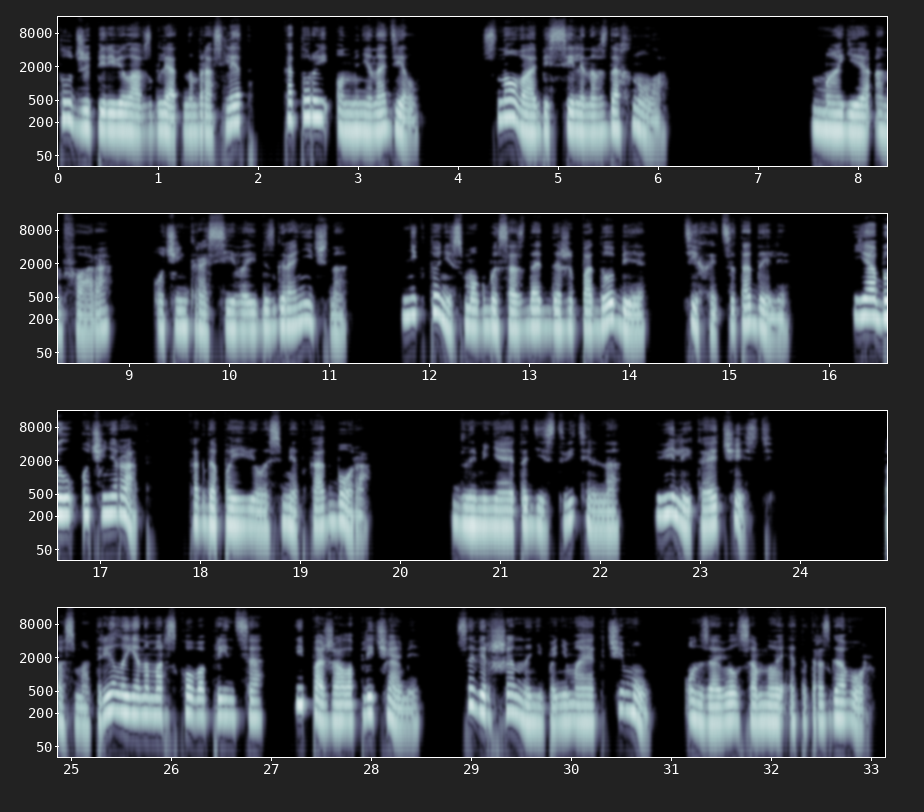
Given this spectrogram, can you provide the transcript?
Тут же перевела взгляд на браслет, который он мне надел снова обессиленно вздохнула. Магия Анфара очень красива и безгранична. Никто не смог бы создать даже подобие тихой цитадели. Я был очень рад, когда появилась метка отбора. Для меня это действительно великая честь. Посмотрела я на морского принца и пожала плечами, совершенно не понимая, к чему он завел со мной этот разговор.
